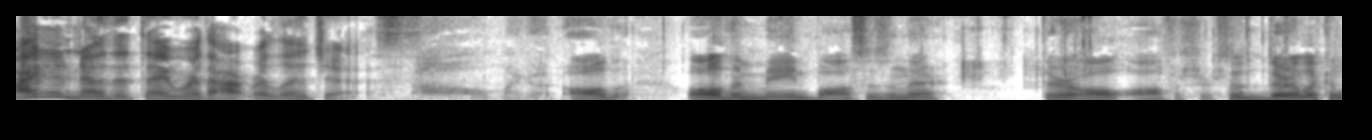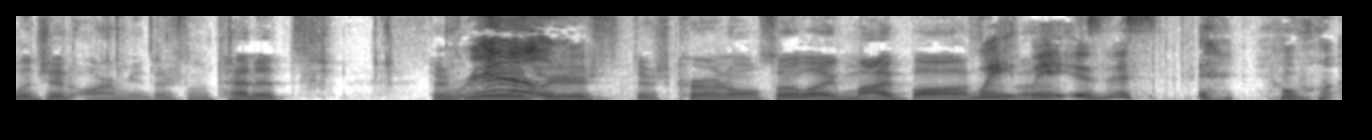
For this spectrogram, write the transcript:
I didn't know that they were that religious. Oh my god. All the all the main bosses in there, they're all officers. So they're like a legit army. There's lieutenants. There's Really? majors. There's colonels. So like my boss. Wait, is, uh, wait. Is this? what?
